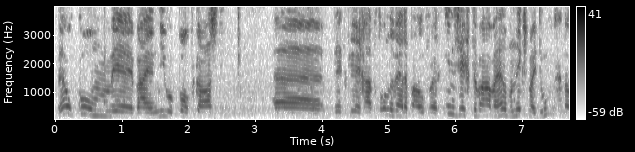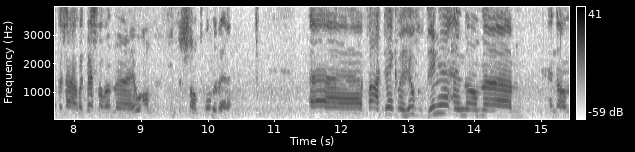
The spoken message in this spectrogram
Welkom weer bij een nieuwe podcast. Uh, dit keer gaat het onderwerp over inzichten waar we helemaal niks mee doen. En dat is eigenlijk best wel een uh, heel interessant onderwerp. Uh, vaak denken we heel veel dingen en dan, en dan,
